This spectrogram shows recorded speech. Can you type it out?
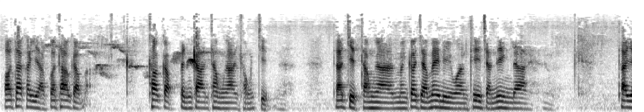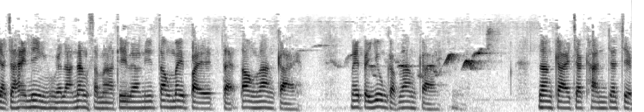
เพราะถ้าขยับก็เท่ากับเท่ากับเป็นการทำงานของจิต ถ้าจิตทำงานมันก็จะไม่มีวันที่จะนิ่งได้ ถ้าอยากจะให้นิ่งเวลานั่งสมาธิแล้วนี้ต้องไม่ไปแตะต้องร่างกาย ไม่ไปยุ่งกับร่างกาย ร่างกายจะคันจะเจ็บ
